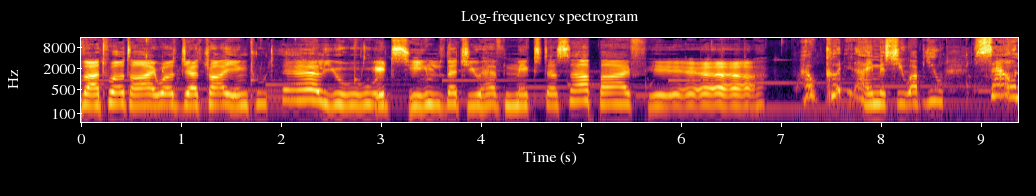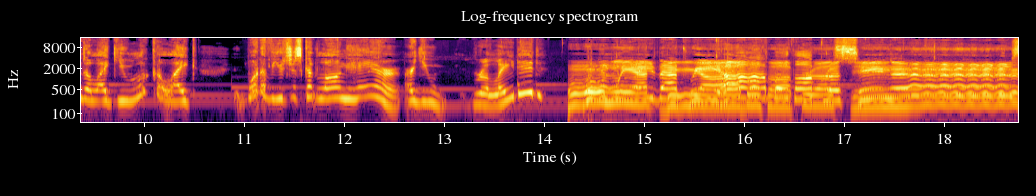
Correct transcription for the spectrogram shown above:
That's what I was just trying to tell you. It seems that you have mixed us up, I fear. How couldn't I miss you up? You sound alike, you look alike. One of you just got long hair. Are you related? Only that we are both opera singers.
